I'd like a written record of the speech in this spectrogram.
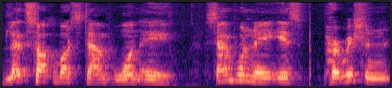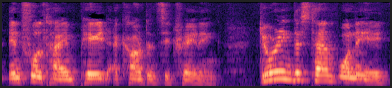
Let's talk about Stamp 1A. Stamp 1A is permission in full-time paid accountancy training. During the Stamp 1A,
